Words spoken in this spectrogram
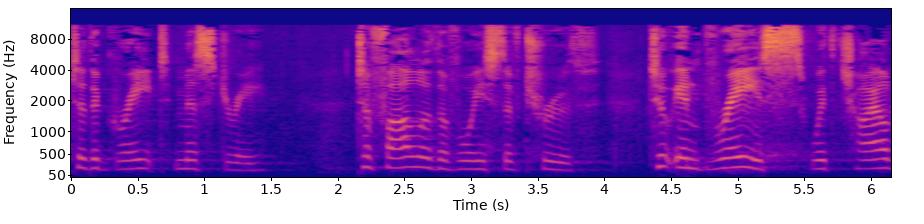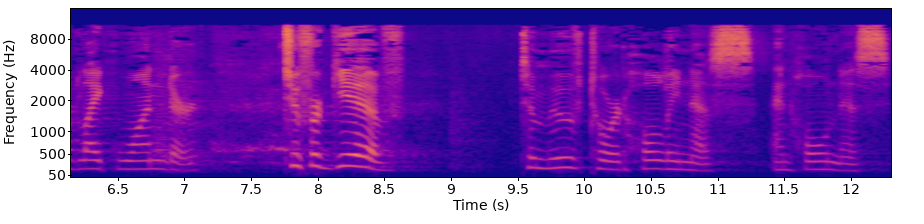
to the great mystery, to follow the voice of truth, to embrace with childlike wonder, to forgive to move toward holiness and wholeness,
